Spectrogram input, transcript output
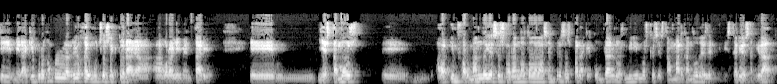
Sí, mira, aquí por ejemplo en La Rioja hay mucho sector agroalimentario eh, y estamos eh, informando y asesorando a todas las empresas para que cumplan los mínimos que se están marcando desde el Ministerio de Sanidad.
